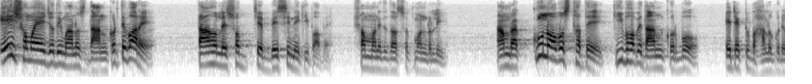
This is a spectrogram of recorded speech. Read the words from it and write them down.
এই সময়ে যদি মানুষ দান করতে পারে, তাহলে সবচেয়ে বেশি নেকি পাবে। সম্মানিত দর্শক মণ্ডলী, আমরা কোন অবস্থাতে কীভাবে দান করব, এটা একটু ভালো করে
